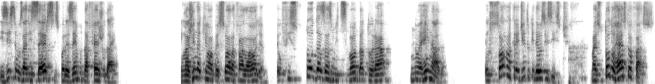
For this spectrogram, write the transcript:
Existem os alicerces, por exemplo, da fé judaica. Imagina que uma pessoa ela fala: Olha, eu fiz todas as mitzvot da Torá, não errei nada. Eu só não acredito que Deus existe. Mas todo o resto eu faço.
